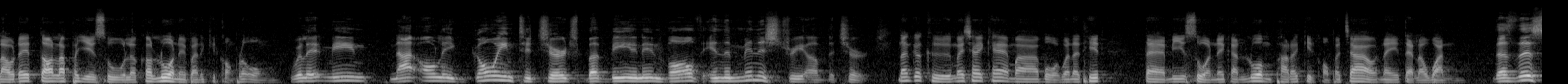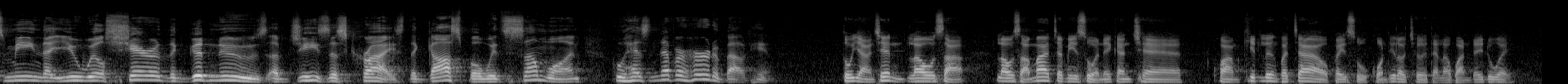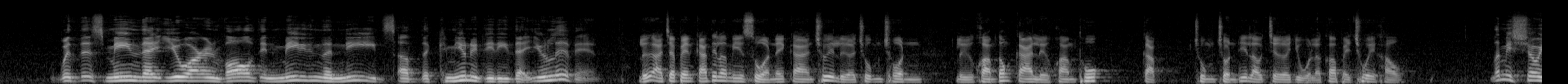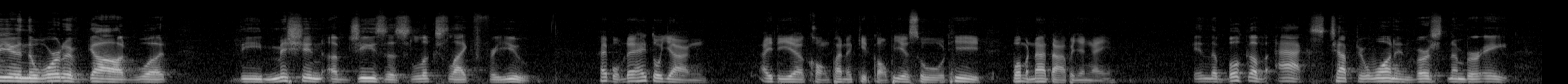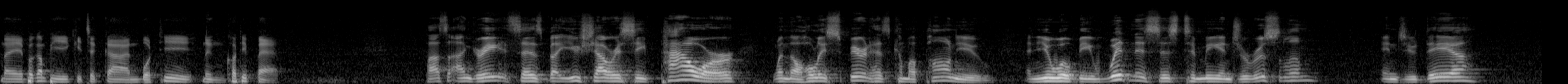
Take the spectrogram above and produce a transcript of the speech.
เราได้ต้อนรับพระเยซู แล้วก็ร่วมในภารกิจของพระองค์ Will it mean not only going to church, but being involved in the ministry of the church? นั่นก็คือไม่ใช่แค่มาโบสถ์วันอาทิตย์ แต่มีส่วนในการร่วมภารกิจของพระเจ้าในแต่ละวัน Does this mean that you will share the good news of Jesus Christ, the gospel, with someone who has never heard about him? ตัวอย่างเช่นเราสาเราสามารถจะมีส่วนในการแชร์ความคิดเรื่องพระเจ้าไปสู่คนที่เราเจอแต่ละวันได้ด้วย Would this mean that you are involved in meeting the needs of the community that you live in? หรืออาจจะเป็นการที่เรามีส่วนในการช่วยเหลือชุมชน หรือความต้องการหรือความทุกข์กับชุมชนที่เราเจออยู่แล้วก็ไปช่วยเขา Let me show you in the Word of God what the mission of Jesus looks like for you. ให้ผมได้ให้ตัวอย่างไอเดียของพันธกิจของพระเยซูที่ว่ามันหน้าตาเป็นยังไง In the book of Acts, chapter 1, and verse number 8, ในพระคัมภีร์กิจการบทที่หนึ่งข้อที่ Pastor Andre, it says, But you shall receive power when the Holy Spirit has come upon you, and you will be witnesses to me in Jerusalem, in Judea,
